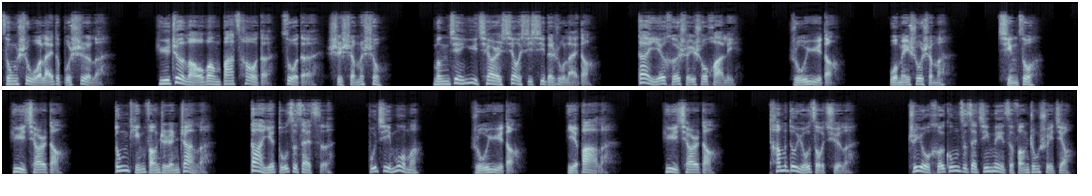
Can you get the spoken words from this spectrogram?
总是我来的不是了，与这老王八操的做的是什么寿？”猛见玉谦儿笑嘻嘻的入来道：“大爷和谁说话哩？”如玉道：“我没说什么，请坐。”玉谦儿道：“东庭防着人占了，大爷独自在此，不寂寞吗？”如玉道：“也罢了。”玉谦儿道：“他们都游走去了，只有何公子在金妹子房中睡觉。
